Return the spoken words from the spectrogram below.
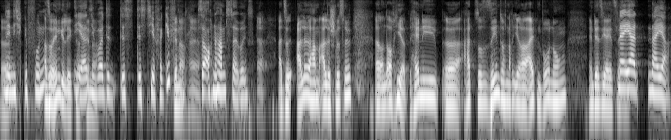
so. nee, nicht gefunden. Also hingelegt hat, Ja, genau. sie wollte das, das Tier vergiften. Genau, ja, ja. Das war auch ein Hamster übrigens. Ja. Also alle haben alle Schlüssel äh, und auch hier, Henny äh, hat so Sehnsucht nach ihrer alten Wohnung, in der sie ja jetzt länger- Naja, naja.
